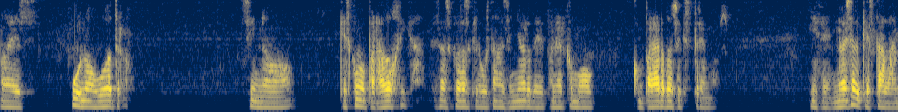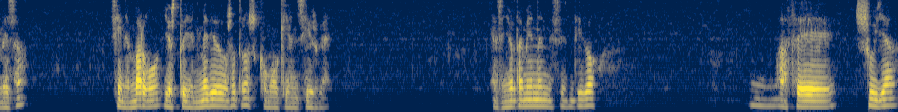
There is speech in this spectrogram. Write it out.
no es uno u otro, sino que es como paradójica. Esas cosas que le gustan al Señor de poner como comparar dos extremos. dice, no es el que está a la mesa, sin embargo, yo estoy en medio de vosotros como quien sirve. El Señor también en ese sentido hace suya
